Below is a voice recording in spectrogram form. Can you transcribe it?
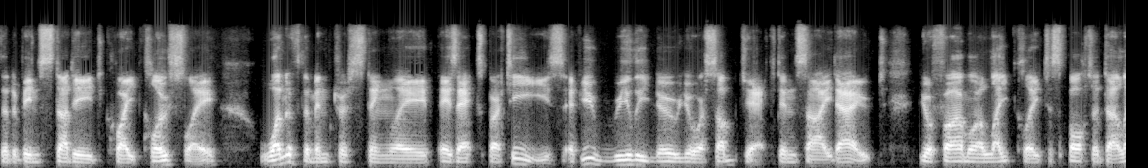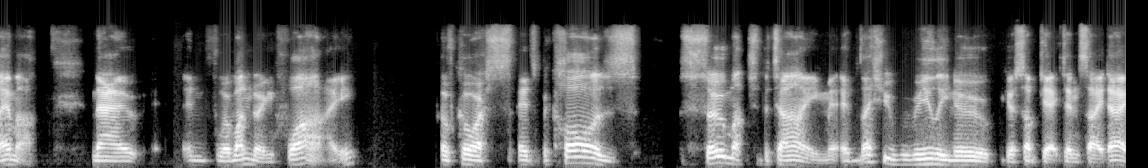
that have been studied quite closely. One of them, interestingly, is expertise. If you really know your subject inside out, you're far more likely to spot a dilemma. Now, if we're wondering why, of course, it's because so much of the time, unless you really know your subject inside out,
